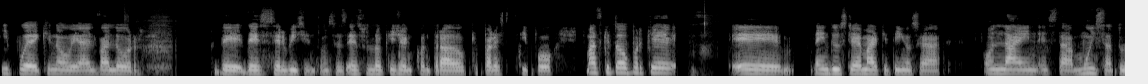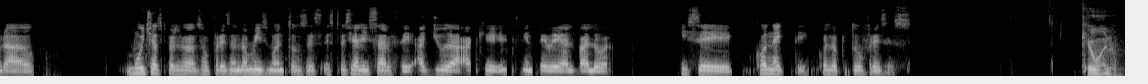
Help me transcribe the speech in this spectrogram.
y puede que no vea el valor de, de ese servicio. Entonces, eso es lo que yo he encontrado que para este tipo, más que todo porque eh, la industria de marketing, o sea, online está muy saturado. Muchas personas ofrecen lo mismo, entonces especializarse ayuda a que el cliente vea el valor y se conecte con lo que tú ofreces. Qué bueno,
